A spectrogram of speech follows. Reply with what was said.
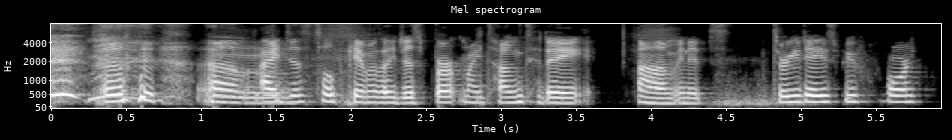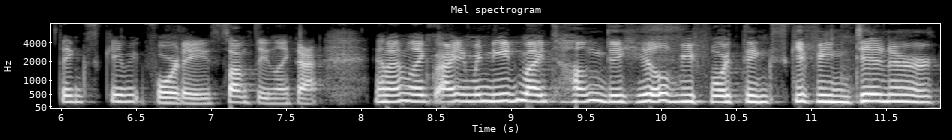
um, I just told Kim I just burnt my tongue today um, and it's three days before Thanksgiving, four days, something like that. And I'm like, I need my tongue to heal before Thanksgiving dinner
